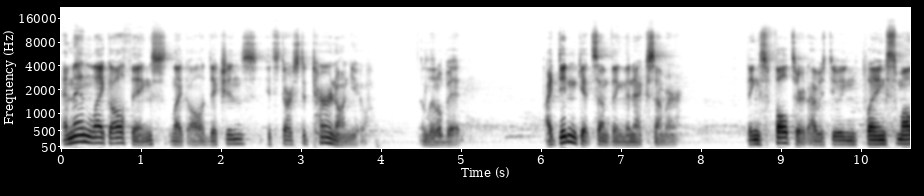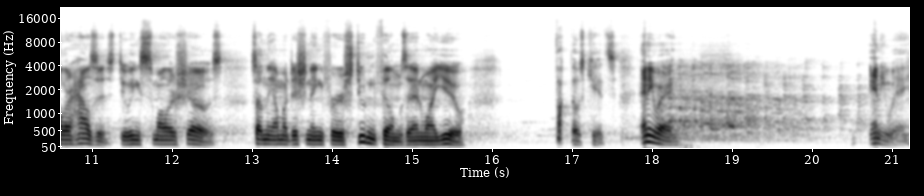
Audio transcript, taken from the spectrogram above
And then, like all things, like all addictions, it starts to turn on you a little bit. I didn't get something the next summer. Things faltered. I was doing playing smaller houses, doing smaller shows. Suddenly I'm auditioning for student films at NYU. Fuck those kids. Anyway. anyway.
